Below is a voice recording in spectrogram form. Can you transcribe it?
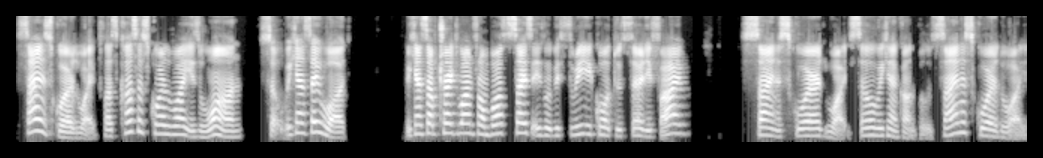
Sine squared y plus cos squared y is 1. So we can say what? We can subtract 1 from both sides. It will be 3 equal to 35 sine squared y. So we can conclude sine squared y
